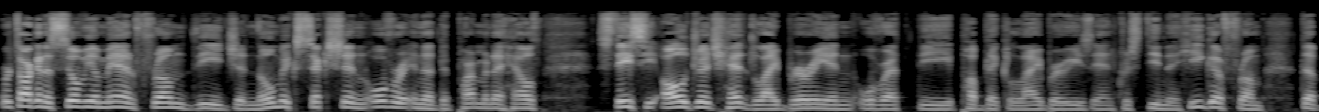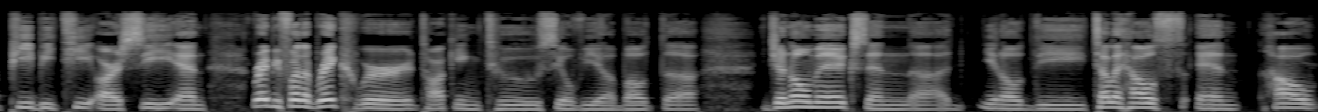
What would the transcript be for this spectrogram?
we're talking to Sylvia Mann from the genomics section over in the Department of Health, Stacy Aldrich, head librarian over at the public libraries, and Christina Higa from the PBTRC. And right before the break, we're talking to Sylvia about the genomics and, uh, you know, the telehealth and how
